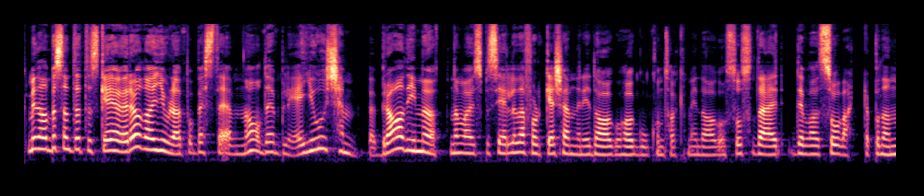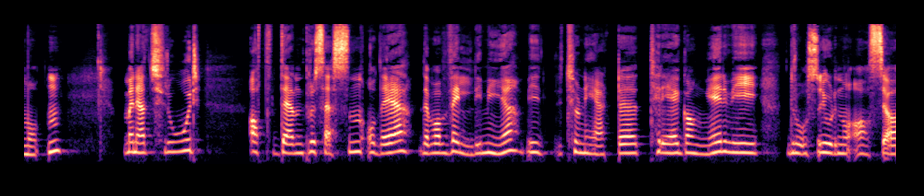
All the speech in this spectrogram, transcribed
Men jeg hadde bestemt dette skal jeg gjøre, og da gjorde jeg det på beste evne. Og det ble jo kjempebra. De møtene var jo spesielle. Det er folk jeg kjenner i dag og har god kontakt med i dag også, så det, er, det var så verdt det på den måten. Men jeg tror at den prosessen og det, det var veldig mye. Vi turnerte tre ganger. Vi dro og gjorde noe Asia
